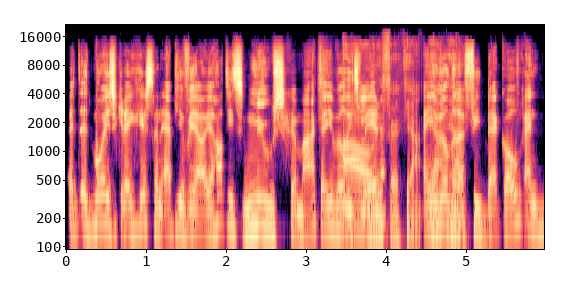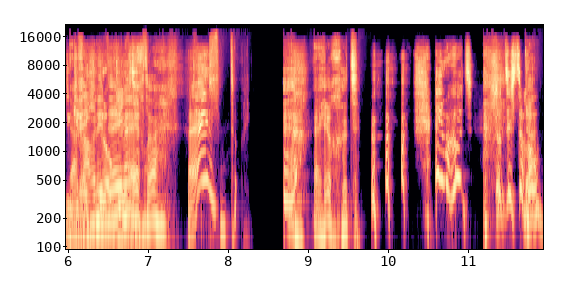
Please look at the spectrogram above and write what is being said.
het, het mooie is, ik kreeg gisteren een appje van jou. Je had iets nieuws gemaakt en je wilde iets Oh, leren. fuck, ja. En je Ja, wilde daar feedback over. En die kreeg je ook delen? niet. Echt hoor. Hè? Ja, heel goed. Nee, maar goed. Dat is toch Ja. ook...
